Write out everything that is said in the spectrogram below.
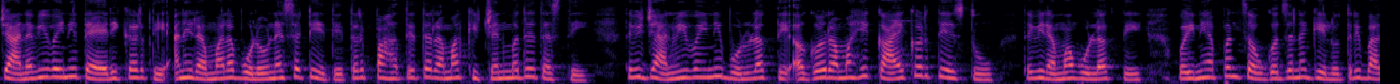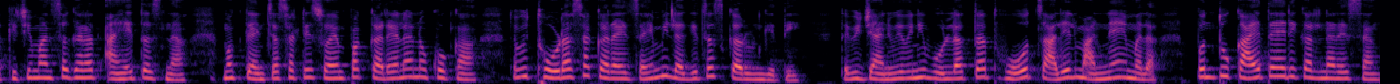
जान्हवी वहिनी तयारी करते आणि रमाला बोलवण्यासाठी येते तर पाहते तर रमा किचनमध्येच असते. तेव्हा जान्हवी वहिनी बोलू लागते अगं रमा हे काय करतेस तू? तेव्हा रमा बोलू लागते वहिनी आपण चौघंजणं गेलो तरी बाकीची माणसं घरात आहेतच ना? मग त्यांच्यासाठी स्वयंपाक करायला नको का? तुम्ही थोडासा करायचा आहे मी लगेचच करून घेते. तेव्हा जानवी वहिनी बोलू लागतात हो चालेल मान्य आहे मला पण तू काय तयारी करणार आहे सांग?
